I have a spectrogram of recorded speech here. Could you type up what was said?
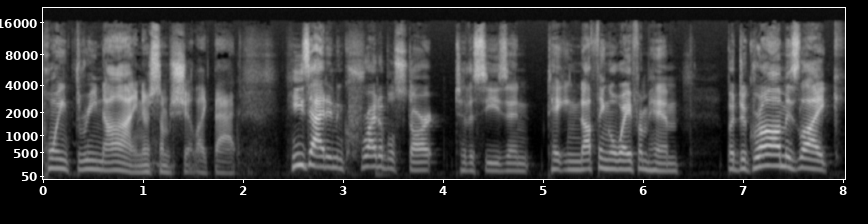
a 0.39 or some shit like that. He's had an incredible start to the season, taking nothing away from him. But DeGrom is like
